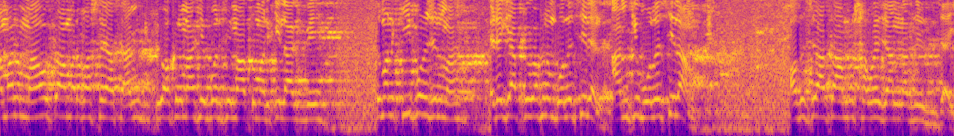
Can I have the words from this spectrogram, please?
আমার মাও তো আমার বাসায় আছে, আমি কখনো মাকে বলছি, মা, তোমার কি লাগবে? তোমার কি প্রয়োজন, মা? এটা কি আপনি কখনো বলেছিলেন? আমি কি বলেছিলাম? অথচ তো আমরা সবাই জান্নাত যেতে চাই।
